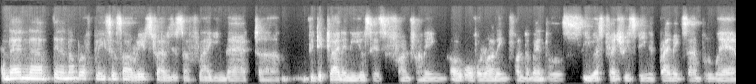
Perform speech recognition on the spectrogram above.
And then um, in a number of places, our rate strategists are flagging that um, the decline in yields is front running or overrunning fundamentals. US Treasuries being a prime example where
